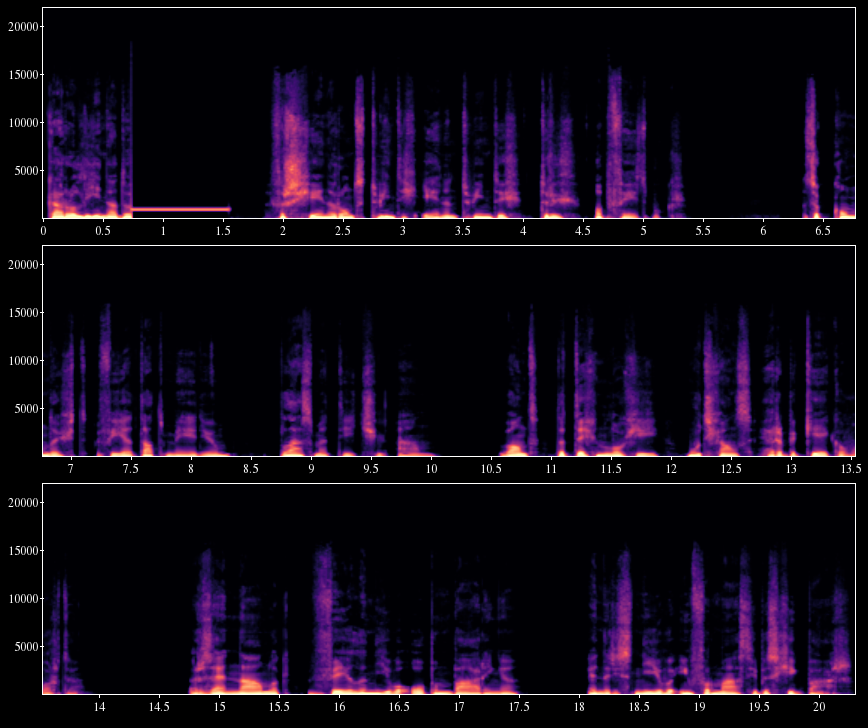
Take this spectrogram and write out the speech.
Carolina de verscheen rond 2021 terug op Facebook. Ze kondigt via dat medium plasma teaching aan, want de technologie moet gans herbekeken worden. Er zijn namelijk vele nieuwe openbaringen en er is nieuwe informatie beschikbaar,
